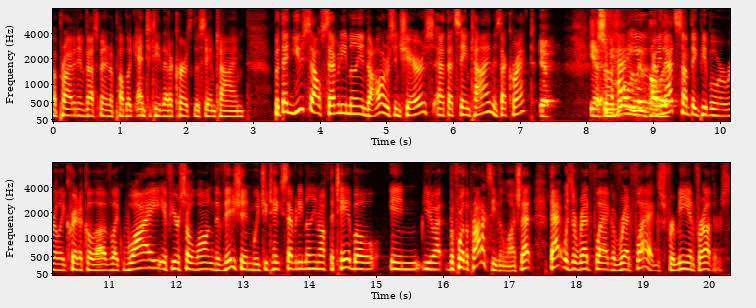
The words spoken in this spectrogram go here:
a private investment in a public entity that occurs at the same time. But then you sell $70 million in shares at that same time. Is that correct? Yep. Yeah. So, so how do you? Public, I mean, that's something people were really critical of. Like, why, if you're so long the vision, would you take seventy million off the table in you know at, before the products even launched? That that was a red flag of red flags for me and for others.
